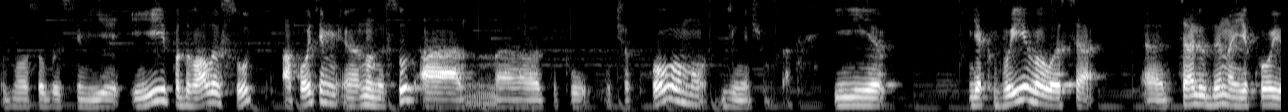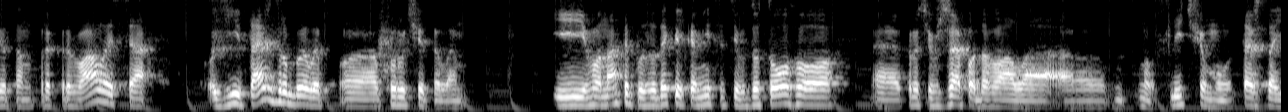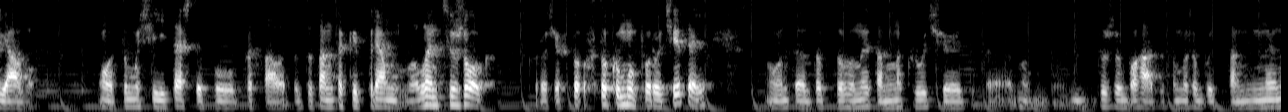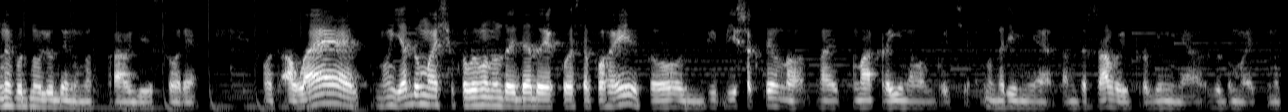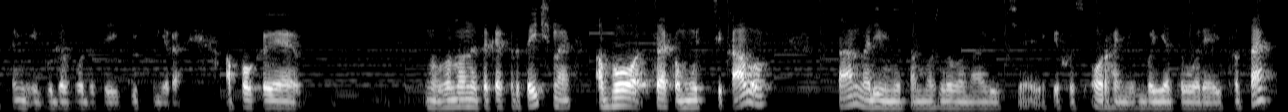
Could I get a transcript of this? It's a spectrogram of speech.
одну особу з сім'ї, і подавали в суд. А потім, е, ну не в суд, а на типу участковому дільничому. Так. І як виявилося, е, ця людина, якою там прикривалися, її теж зробили е, поручителем. І вона, типу, за декілька місяців до того коротше, вже подавала ну, слідчому теж заяву. От, Тому що їй теж, типу, писали. Тобто там такий прям ланцюжок. Коротше, хто хто кому поручитель. От, Тобто вони там накручують е, ну, дуже багато. Це може бути там не не в одну людину насправді історія. От, Але ну, я думаю, що коли воно дійде до якогось апогею, то більш активно навіть сама країна, мабуть, ну на рівні там держави і управління задумається над цим і буде вводити якісь міри. А поки ну, воно не таке критичне, або це комусь цікаво, та на рівні там, можливо, навіть якихось органів, бо є теорія і про це,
